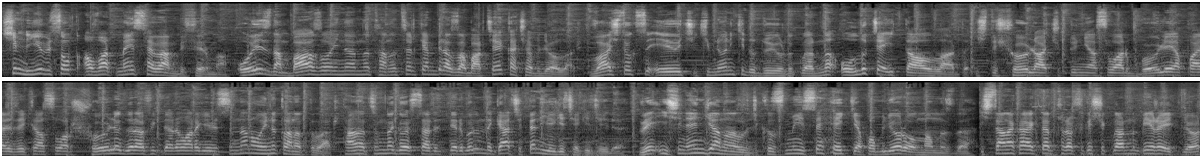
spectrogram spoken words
Şimdi Ubisoft abartmayı seven bir firma. O yüzden bazı oyunlarını tanıtırken biraz abartıya kaçabiliyorlar. Watch Dogs'u E3 2012'de duyurduklarında oldukça iddialılardı. İşte şöyle açık dünyası var, böyle yapay zekası var, şöyle grafikleri var gibisinden oyunu tanıttılar. Tanıtımda gösterdikleri bölüm de gerçekten ilgi çekiciydi. Ve işin en can alıcı kısmı ise hack yapabiliyor olmamızdı. İşte ana karakter trafik ışıklarını bir ekliyor,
